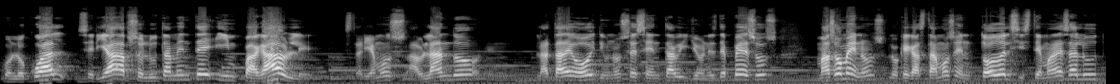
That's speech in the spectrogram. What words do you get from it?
con lo cual sería absolutamente impagable. Estaríamos hablando en plata de hoy de unos 60 billones de pesos, más o menos lo que gastamos en todo el sistema de salud,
